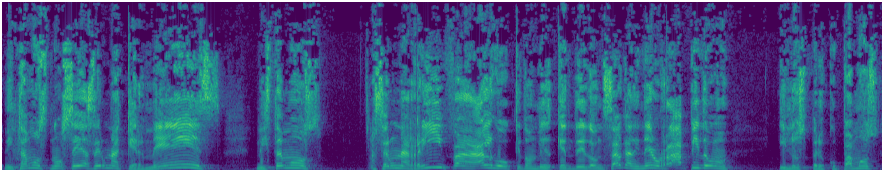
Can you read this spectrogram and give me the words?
Necesitamos, no sé, hacer una kermés. Necesitamos hacer una rifa, algo que donde, que de donde salga dinero rápido. Y nos preocupamos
